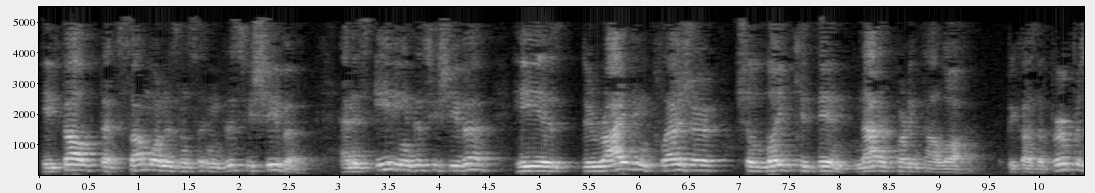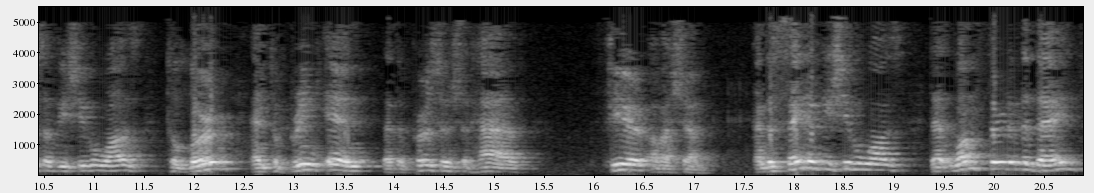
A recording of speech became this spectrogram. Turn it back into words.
he felt that someone is in this yeshiva and is eating in this yeshiva, he is deriving pleasure shaloi kidin, not according to Allah. Because the purpose of the yeshiva was to learn and to bring in that the person should have fear of Hashem. And the state of yeshiva was that one third of the day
